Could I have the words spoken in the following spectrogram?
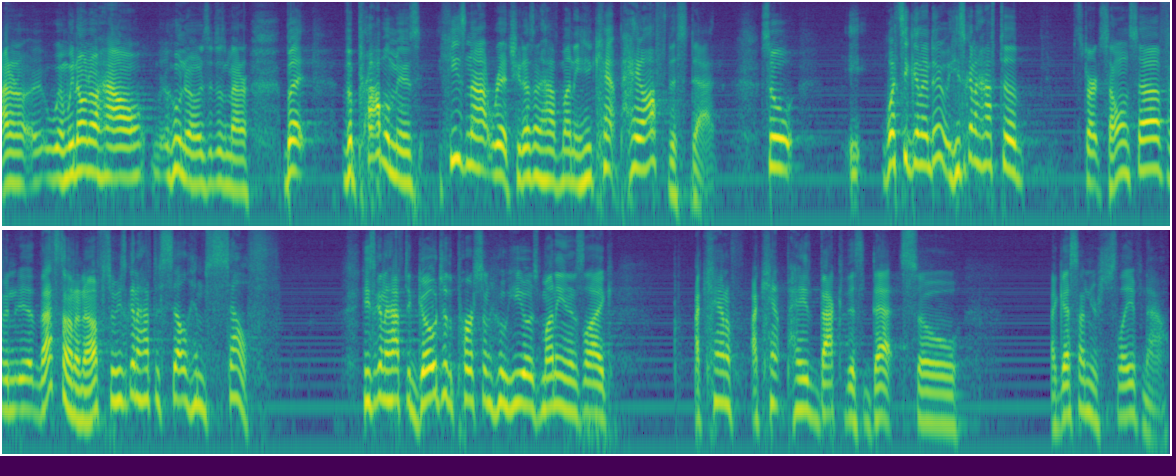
I don't know, when we don't know how, who knows, it doesn't matter. But the problem is, he's not rich, he doesn't have money, he can't pay off this debt. So, what's he going to do? He's going to have to start selling stuff, and that's not enough, so he's going to have to sell himself. He's going to have to go to the person who he owes money and is like, I can't, I can't pay back this debt, so I guess I'm your slave now.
